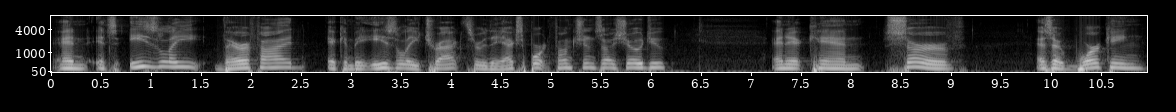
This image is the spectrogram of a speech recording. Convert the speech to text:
And it's easily verified, it can be easily tracked through the export functions I showed you and it can serve as a working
